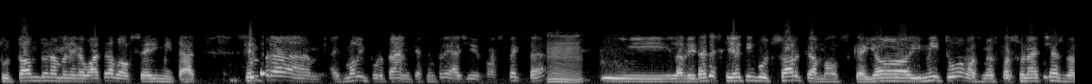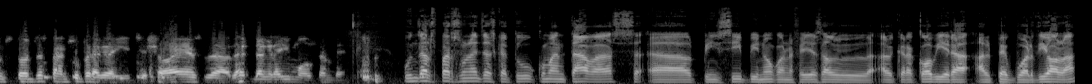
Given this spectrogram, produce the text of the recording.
tothom d'una manera o altra vol ser imitat. Sempre eh, és molt important que sempre hi hagi respecte Mm. i la veritat és que jo he tingut sort que amb els que jo imito, amb els meus personatges, doncs tots estan superagraïts això és d'agrair molt també. Un dels personatges que tu comentaves eh, al principi, no, quan feies el, el Cracòvia, era el Pep Guardiola.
